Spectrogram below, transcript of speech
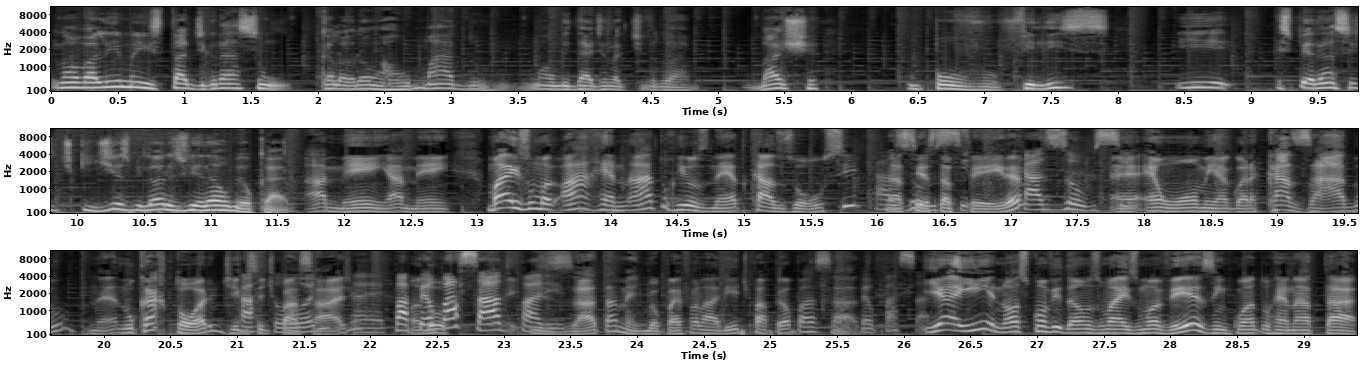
Nova Lima em estado de graça, um calorão arrumado, uma umidade relativa do ar baixa, um povo feliz e esperança de que dias melhores virão, meu caro. Amém, amém. Mais uma. Ah, Renato Rios Neto casou-se na Casou-se. sexta-feira. Casou-se. É, é um homem agora casado, né? No cartório, diga-se de passagem. é. Papel passado, Faria. Exatamente, meu pai falaria de papel passado. Papel passado. E aí, nós convidamos mais uma vez, enquanto o Renato tá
